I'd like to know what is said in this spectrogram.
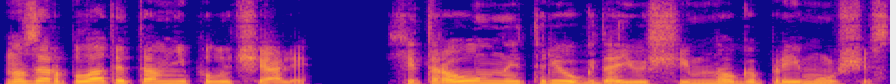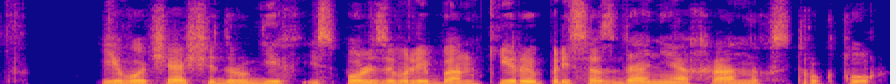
но зарплаты там не получали. Хитроумный трюк, дающий много преимуществ. Его чаще других использовали банкиры при создании охранных структур.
